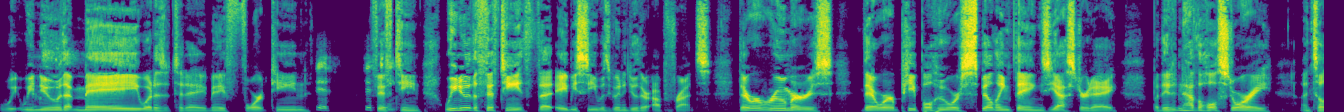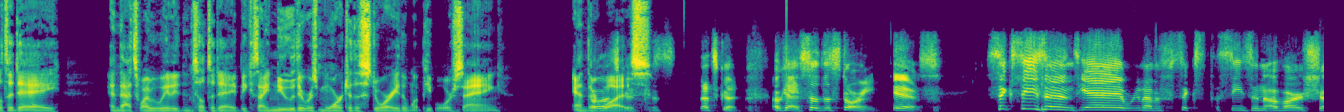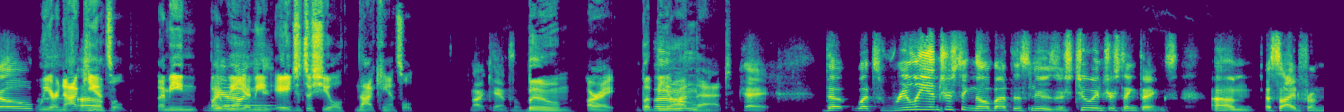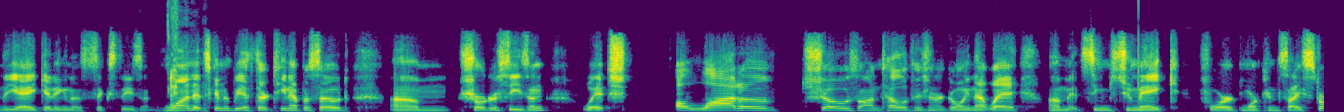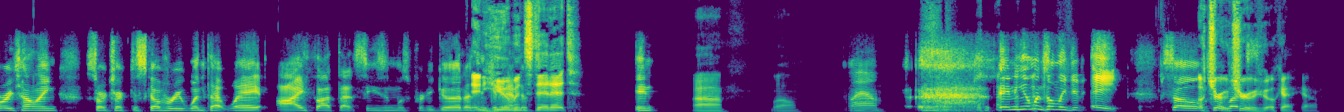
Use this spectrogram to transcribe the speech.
We we knew that May. What is it today? May 14? 15. 15. We knew the 15th that ABC was going to do their upfronts. There were rumors. There were people who were spilling things yesterday, but they didn't have the whole story until today. And that's why we waited until today because I knew there was more to the story than what people were saying. And there Oh, that's was. Good, 'cause that's good. Okay, so the story is six seasons. Yay! We're gonna have a sixth season of our show. We are not Um, canceled. I mean, by we we, I mean canceled. Agents of S.H.I.E.L.D., not canceled. Not canceled. Boom. All right. But Boom. beyond that, Okay. The what's really interesting though about this news, there's two interesting things. Um, aside from the yay getting the sixth season. One, it's gonna be a 13 episode um shorter season, which a lot of shows on television are going that way. Um, it seems to make for more concise storytelling. Star Trek Discovery went that way. I thought that season was pretty good. I think it Inhumans did it. ended- Uh, well. Wow. um, Inhumans only did eight. So Oh, true, true. Okay, yeah.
